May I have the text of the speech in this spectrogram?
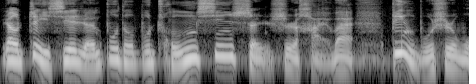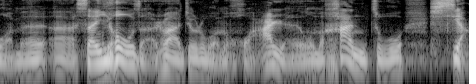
让这些人不得不重新审视海外，并不是我们啊三幼子是吧？就是我们华人，我们汉族想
